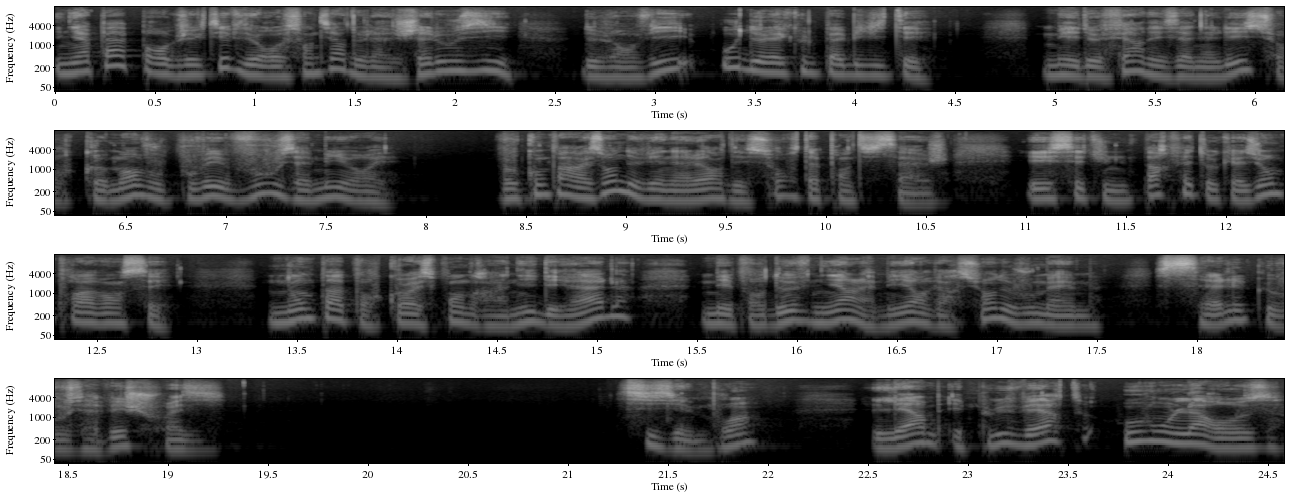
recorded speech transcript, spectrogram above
il n'y a pas pour objectif de ressentir de la jalousie, de l'envie ou de la culpabilité mais de faire des analyses sur comment vous pouvez vous améliorer. Vos comparaisons deviennent alors des sources d'apprentissage, et c'est une parfaite occasion pour avancer. Non pas pour correspondre à un idéal, mais pour devenir la meilleure version de vous-même, celle que vous avez choisie. Sixième point, l'herbe est plus verte où on l'arrose.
